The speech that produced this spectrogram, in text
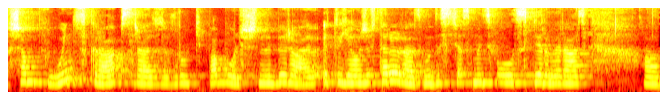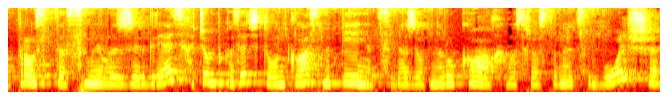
шампунь скраб сразу в руки побольше набираю. Это я уже второй раз буду сейчас мыть волосы первый раз а, просто смыла жир грязь. Хочу вам показать что он классно пенится даже вот на руках его сразу становится больше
